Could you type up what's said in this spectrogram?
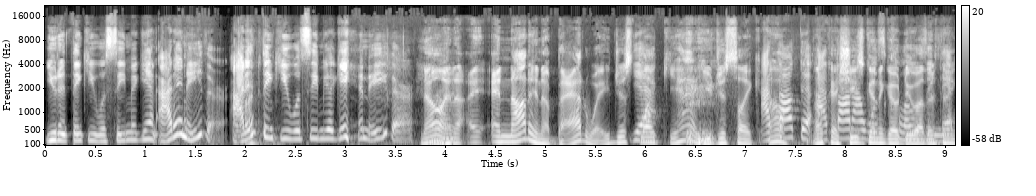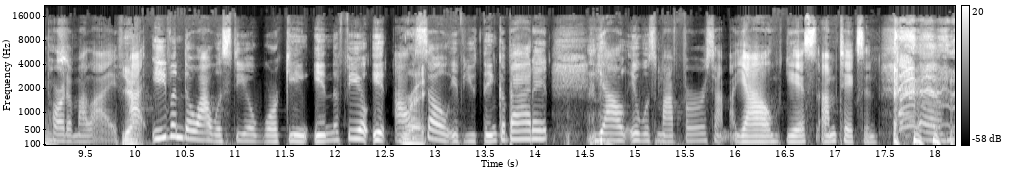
you didn't think you would see me again, I didn't either. I didn't think you would see me again either. No, and I, and not in a bad way. Just Yeah. like yeah, you just like I oh, thought that okay, I thought she's going to go do other closing things. That part of my life. Yeah. I- even though I was still working in the field, it Right. also, if you think about it, y'all, it was my first time. Y'all, yes, I'm texting. Um,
